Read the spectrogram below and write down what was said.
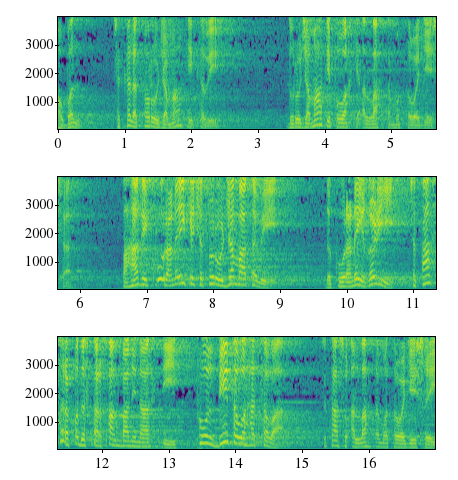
او بل چې کله ته روژه ماتې کوې د روژه ماتې په وخت کې الله ته متوجه شه په هغې کورنۍ کې چې ته روژه ماتوې د کورنۍ غړي چې تا سره په دسترخوان باندې ناست دي ټول دې ته وهڅوه چې تاسو الله ته متوجه شئ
